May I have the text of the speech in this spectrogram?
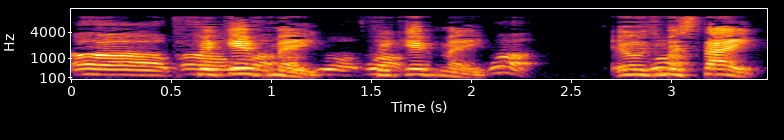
Oh, oh, forgive what, me. What, what, Forgive me. What? It was a mistake.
